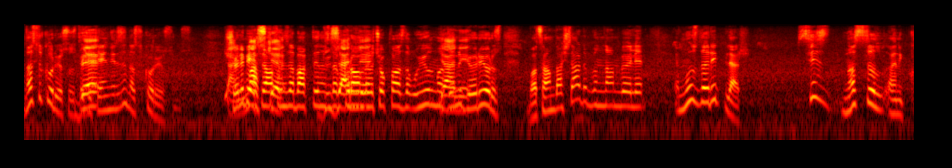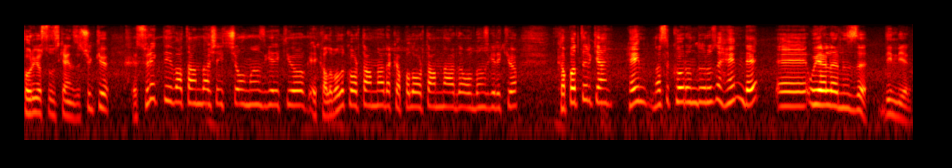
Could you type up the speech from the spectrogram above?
Nasıl koruyorsunuz peki? Ve- Kendinizi nasıl koruyorsunuz? Yani Şöyle bir maske, etrafınıza baktığınızda düzenli- kurallara çok fazla uyulmadığını Yani- görüyoruz. Vatandaşlar da bundan böyle e, muzdaripler. Siz nasıl hani koruyorsunuz kendinizi? Çünkü e, sürekli vatandaşla iç içe olmanız gerekiyor. E, kalabalık ortamlarda, kapalı ortamlarda olmanız gerekiyor. Kapatırken hem nasıl korunduğunuzu hem de e, uyarılarınızı dinleyelim.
